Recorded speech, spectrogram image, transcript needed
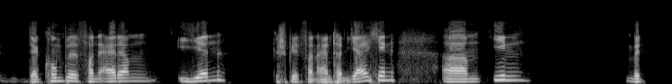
der Kumpel von Adam, Ian, gespielt von Anton Jelchin, ähm, ihn mit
